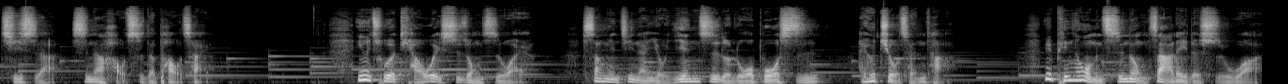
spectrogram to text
其实啊是那好吃的泡菜。因为除了调味适中之外啊，上面竟然有腌制的萝卜丝，还有九层塔。因为平常我们吃那种炸类的食物啊，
